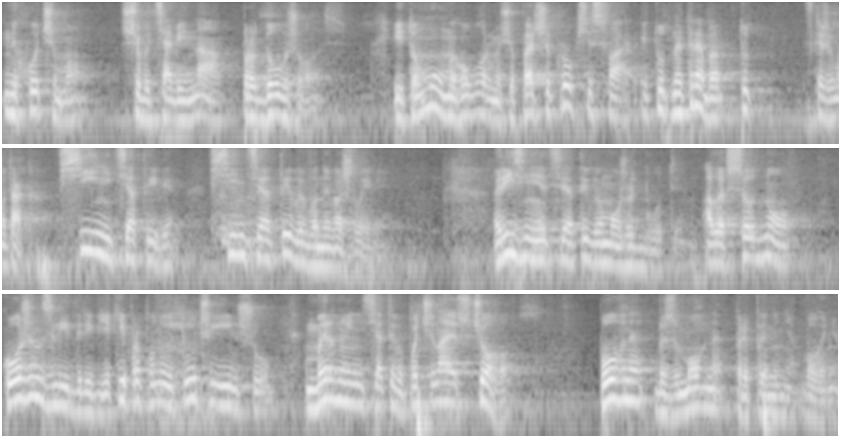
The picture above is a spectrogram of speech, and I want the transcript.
не хочемо, щоб ця війна продовжувалась. І тому ми говоримо, що перший крок сісфар. І тут не треба, тут, скажімо так, всі ініціативи, всі ініціативи вони важливі. Різні ініціативи можуть бути, але все одно кожен з лідерів, який пропонує ту чи іншу мирну ініціативу, починає з чого? Повне безумовне припинення вогню.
